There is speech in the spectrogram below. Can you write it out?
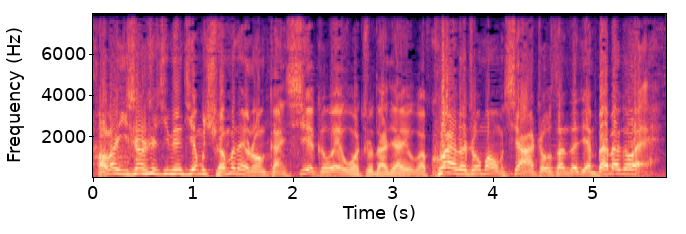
好了，以上是今天节目全部内容，感谢各位，我祝大家有个快乐周末，我们下周三再见，拜拜，各位。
